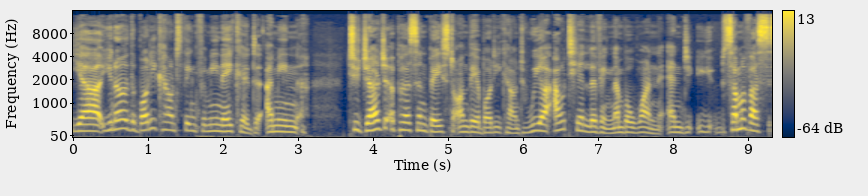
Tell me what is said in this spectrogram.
Yeah, you know, the body count thing for me, naked, I mean, to judge a person based on their body count, we are out here living, number one. And you, some of us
